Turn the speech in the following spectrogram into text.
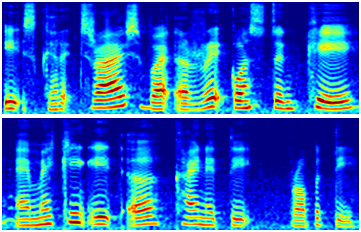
It's characterized by a rate constant K and making it a kinetic property.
